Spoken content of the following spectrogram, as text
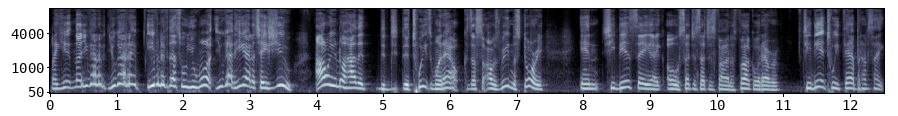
Like you, no, you gotta, you gotta. Even if that's who you want, you got he got to chase you. I don't even know how the the, the tweets went out because I, saw- I was reading the story, and she did say like, "Oh, such and such is fine as fuck" or whatever. She did tweet that, but I was like,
